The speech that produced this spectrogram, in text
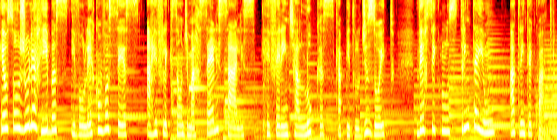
Eu sou Júlia Ribas e vou ler com vocês a reflexão de Marcele Sales referente a Lucas, capítulo 18, versículos 31 a 34.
